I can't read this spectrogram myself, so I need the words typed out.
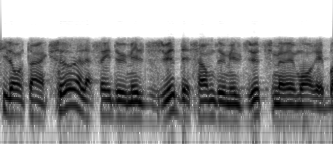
si longtemps que ça, à la fin 2018, décembre 2018, si ma mémoire est bonne,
